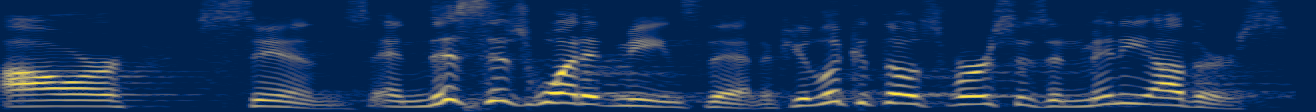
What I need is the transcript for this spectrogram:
our sins. And this is what it means then. If you look at those verses and many others,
